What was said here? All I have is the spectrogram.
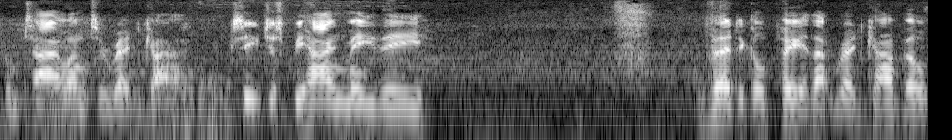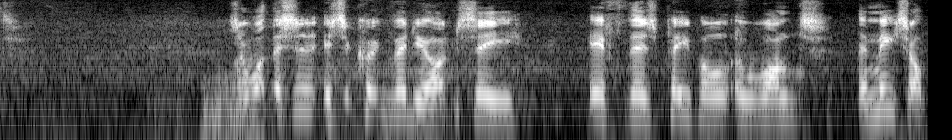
from Thailand to Redcar. See just behind me the vertical pier that Redcar built. So what this is, it's a quick video to see if there's people who want a meetup.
